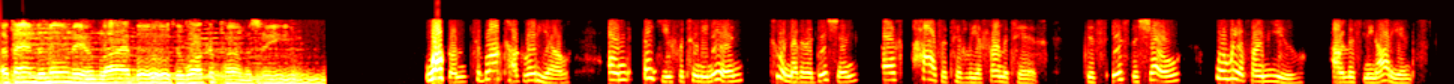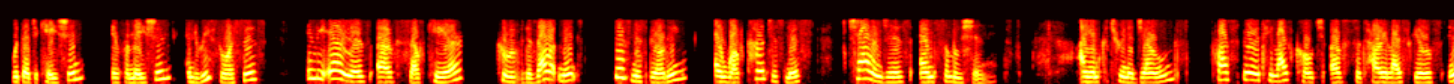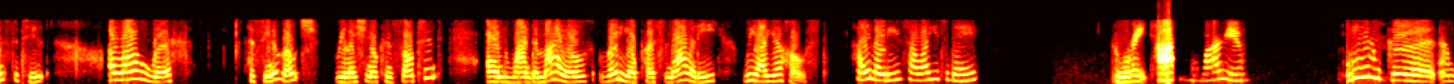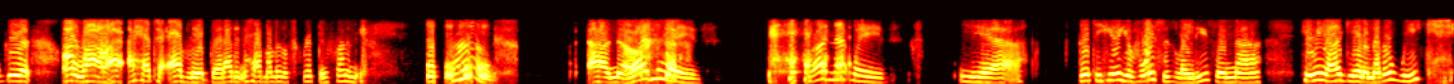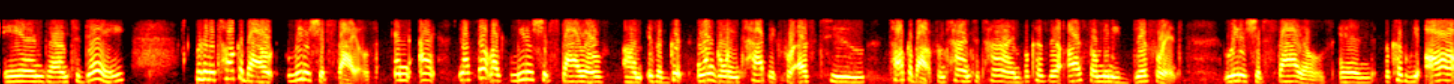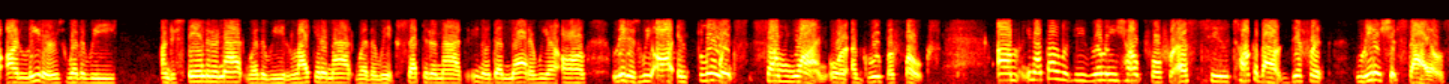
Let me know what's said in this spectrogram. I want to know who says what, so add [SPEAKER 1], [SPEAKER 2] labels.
[SPEAKER 1] a pandemonium liable to walk upon the scene.
[SPEAKER 2] Welcome to Blog Talk Radio, and thank you for tuning in to another edition of Positively Affirmative. This is the show where we affirm you, our listening audience, with education, information, and resources in the areas of self care, career development, business building, and wealth consciousness, challenges and solutions. I am Katrina Jones, Prosperity Life Coach of Satari Life Skills Institute, along with Hasina Roach, Relational Consultant, and Wanda Miles, Radio Personality. We are your host. Hi, ladies. How are you today?
[SPEAKER 3] Great.
[SPEAKER 4] Hi. How are you?
[SPEAKER 2] I'm good. I'm good. Oh wow, I, I had to ad lib that. I didn't have my little script in front of me.
[SPEAKER 3] oh.
[SPEAKER 2] I know.
[SPEAKER 3] Riding the wave. Riding that wave.
[SPEAKER 2] Yeah. Good to hear your voices, ladies. And uh here we are again another week and um today we're going to talk about leadership styles. And I know, I felt like leadership styles um, is a good ongoing topic for us to talk about from time to time because there are so many different leadership styles. And because we all are leaders whether we understand it or not whether we like it or not whether we accept it or not you know it doesn't matter. We are all leaders. We all influence someone or a group of folks. Um, you know i thought it would be really helpful for us to talk about different leadership styles.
